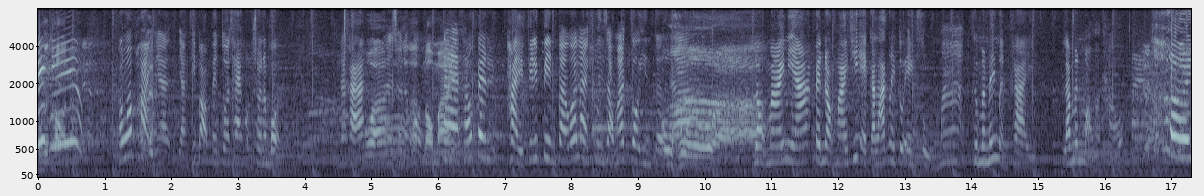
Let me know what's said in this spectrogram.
พงศธรเพราะว่าไผ่เนี่ยอย่างที่บอกเป็นตัวแทนของชนบทนะคะว้าวในชนบทหน่อไม้ แต่เขาเป็นไผ่ฟิลิปปินส์แปลว่าอะไรคุณสามารถ go inter โอ้ได้โหดอกไม้เนี้ยเป็นดอกไม้ที่เอกลักษณ์ในตัวเองสูงมาก คือมันไม่เหมือนใคร แล้วมันเหมาะกับเขาเฮ้ย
